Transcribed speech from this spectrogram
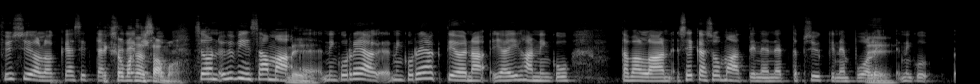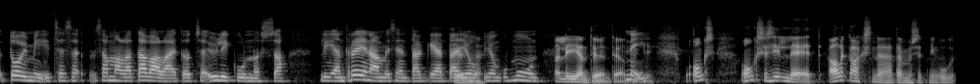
fysiologi käsittääkseni. Eikö se ole vähän niin kuin, sama? Se on hyvin sama niin. Eh, niin kuin rea, niin kuin reaktioina ja ihan niin kuin, tavallaan sekä somaattinen että psyykkinen puoli niin. Niin kuin, toimii itse asiassa samalla tavalla, että olet sä ylikunnossa liian treenaamisen takia tai jo, jonkun muun. Tai liian työnteon niin. takia. Onko se silleen, että alkaako nämä tämmöiset niin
